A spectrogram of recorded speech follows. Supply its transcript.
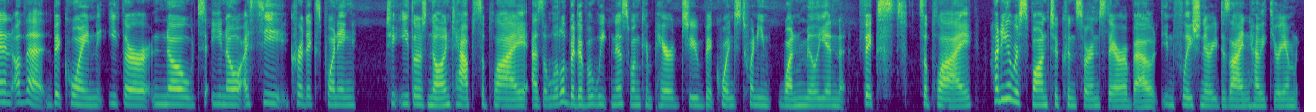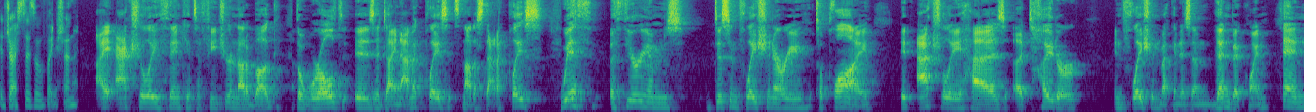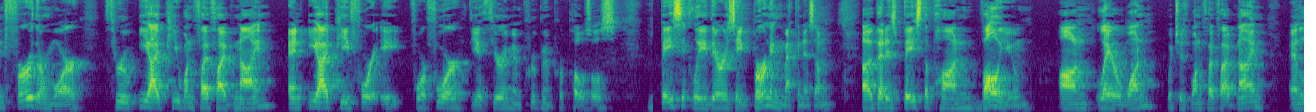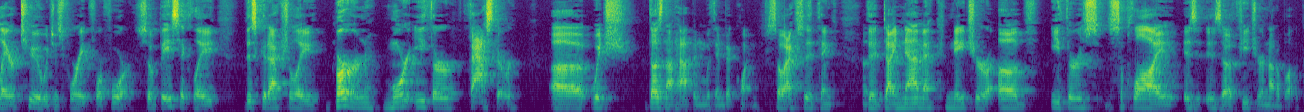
And on that Bitcoin Ether note, you know, I see critics pointing to Ether's non cap supply as a little bit of a weakness when compared to Bitcoin's 21 million fixed supply. How do you respond to concerns there about inflationary design, and how Ethereum addresses inflation? I actually think it's a feature, not a bug. The world is a dynamic place, it's not a static place. With Ethereum's disinflationary supply, it actually has a tighter inflation mechanism than Bitcoin. And furthermore, through EIP 1559 and EIP 4844, the Ethereum improvement proposals, basically there is a burning mechanism uh, that is based upon volume on layer one, which is 1559, and layer two, which is 4844. So basically, this could actually burn more ether faster, uh, which does not happen within Bitcoin. So actually, I think the dynamic nature of Ether's supply is, is a feature, not a bug.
